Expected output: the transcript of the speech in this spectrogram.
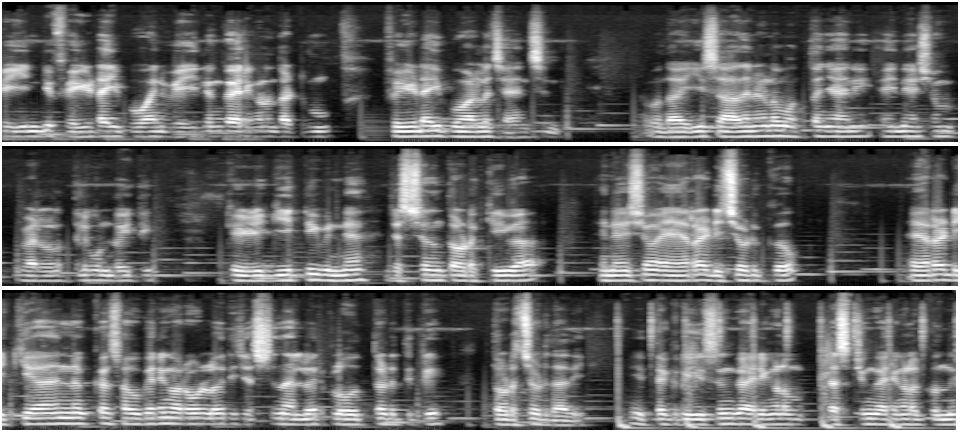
പെയിന്റ് ഫെയ്ഡായി പോകാൻ വെയിലും കാര്യങ്ങളും തട്ടുമ്പോൾ ഫെയ്ഡായി പോകാനുള്ള ചാൻസ് ഉണ്ട്. അപ്പോൾ അതാ ഈ സാധനങ്ങൾ മൊത്തം ഞാൻ അതിന് ശേഷം വെള്ളത്തിൽ കൊണ്ടുപോയിട്ട് കഴുകിയിട്ട് പിന്നെ ജസ്റ്റ് ഒന്ന് തുടയ്ക്കുക. അതിന് ശേഷം എയർ അടിച്ചു കൊടുക്കും. എയർ അടിക്കാനൊക്കെ സൗകര്യം ഒരു ജസ്റ്റ് നല്ലൊരു ക്ലോത്ത് എടുത്തിട്ട് തുടച്ചു കൊടുത്താൽ മതി. ഇത്തെ ഗ്രീസും കാര്യങ്ങളും ഡസ്റ്റും കാര്യങ്ങളൊക്കെ ഒന്ന്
